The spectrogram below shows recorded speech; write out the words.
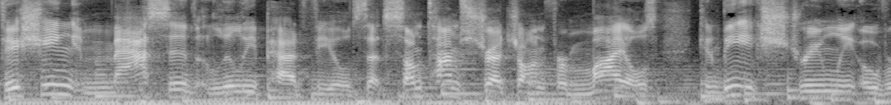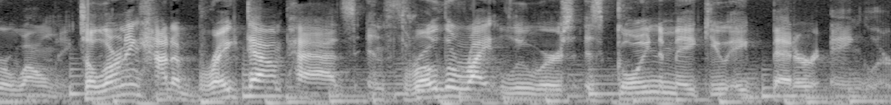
fishing massive lily pad fields that sometimes stretch on for miles can be extremely overwhelming. So learning how to break down pads and throw the right lures is going to make you a better angler.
